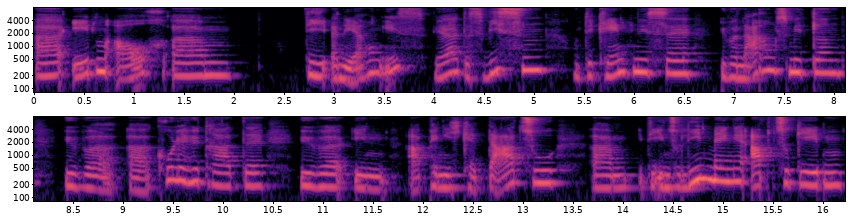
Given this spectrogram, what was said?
äh, eben auch ähm, die Ernährung ist, ja, das Wissen und die Kenntnisse über Nahrungsmitteln, über äh, Kohlehydrate, über in Abhängigkeit dazu ähm, die Insulinmenge abzugeben.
